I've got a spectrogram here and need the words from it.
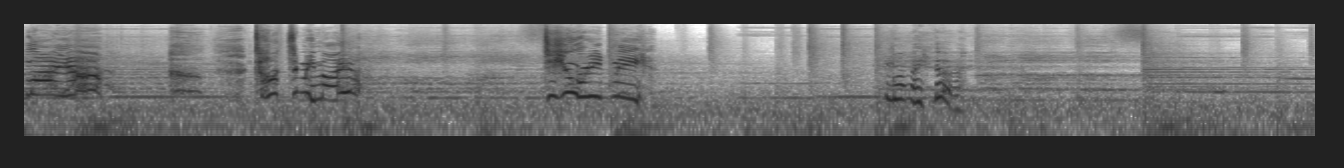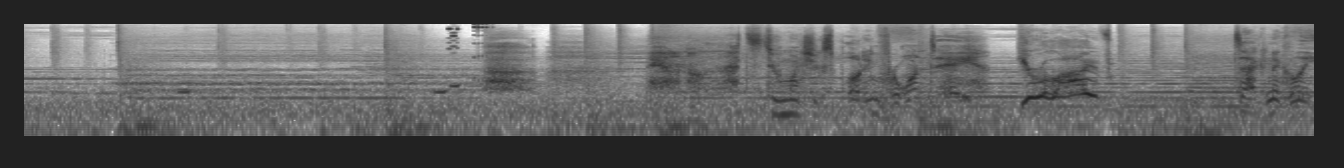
Maya! Talk to me, Maya! Do you read me? Maya. Man, that's too much exploding for one day. You're alive? Technically,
